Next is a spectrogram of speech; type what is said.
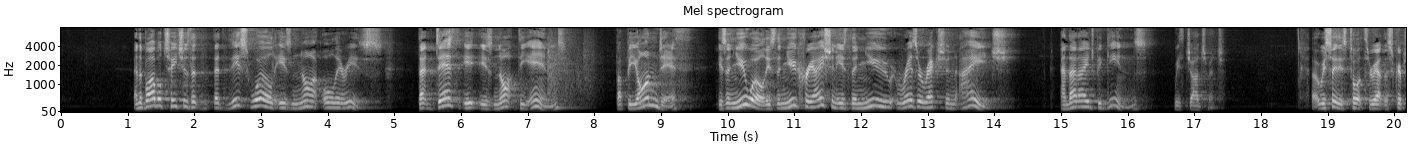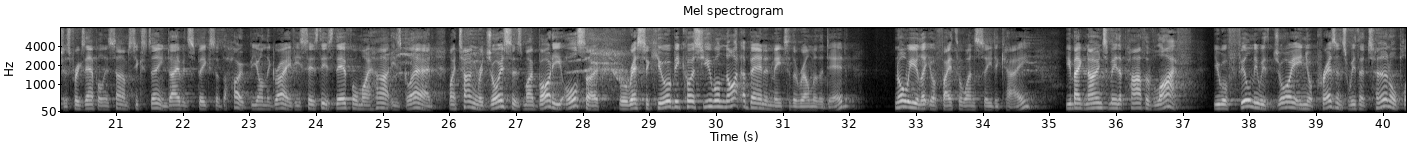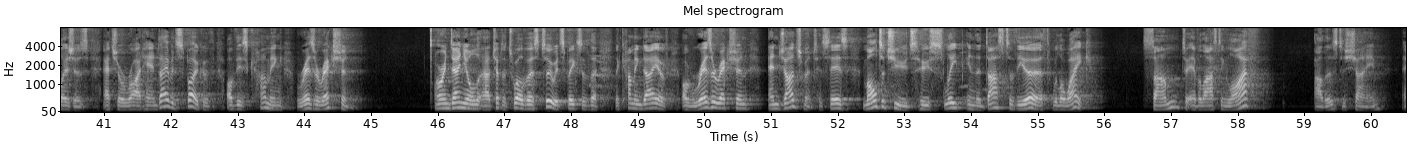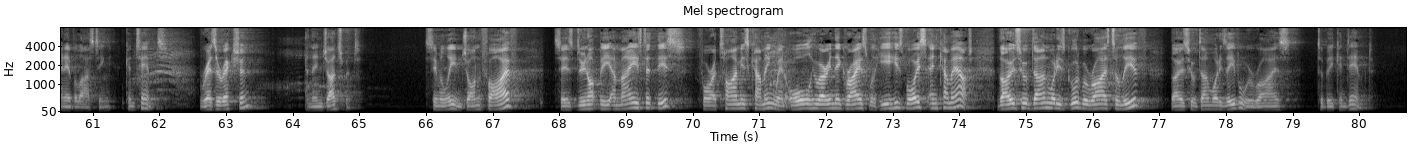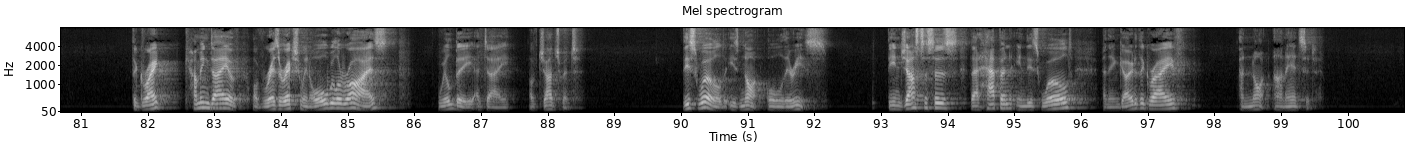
And the Bible teaches that, that this world is not all there is, that death is not the end, but beyond death is a new world, is the new creation, is the new resurrection age. And that age begins with judgment. Uh, we see this taught throughout the scriptures. For example, in Psalm 16, David speaks of the hope beyond the grave. He says this Therefore, my heart is glad, my tongue rejoices, my body also will rest secure, because you will not abandon me to the realm of the dead, nor will you let your faithful one see decay. You make known to me the path of life. You will fill me with joy in your presence, with eternal pleasures at your right hand. David spoke of, of this coming resurrection. Or in Daniel uh, chapter 12, verse 2, it speaks of the, the coming day of, of resurrection and judgment. It says, Multitudes who sleep in the dust of the earth will awake, some to everlasting life, others to shame and everlasting contempt. Resurrection and then judgment. Similarly, in John 5, says, Do not be amazed at this, for a time is coming when all who are in their graves will hear his voice and come out. Those who have done what is good will rise to live, those who have done what is evil will rise to be condemned. The great coming day of, of resurrection, when all will arise, will be a day of judgment. This world is not all there is. The injustices that happen in this world and then go to the grave are not unanswered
